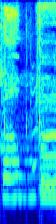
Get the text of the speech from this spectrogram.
bum, bum.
